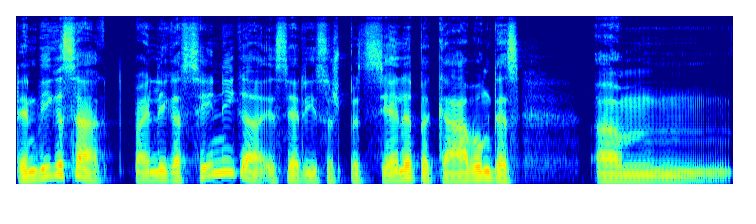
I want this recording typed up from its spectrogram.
Denn wie gesagt, bei Legastheniker ist ja diese spezielle Begabung des ähm,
